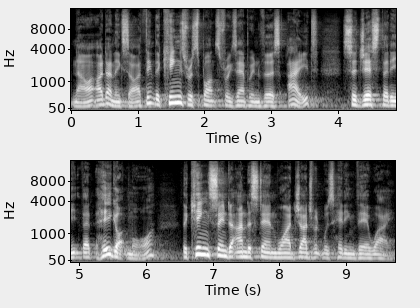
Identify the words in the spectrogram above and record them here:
No, I don't think so. I think the king's response, for example, in verse 8, suggests that he, that he got more. The king seemed to understand why judgment was heading their way.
